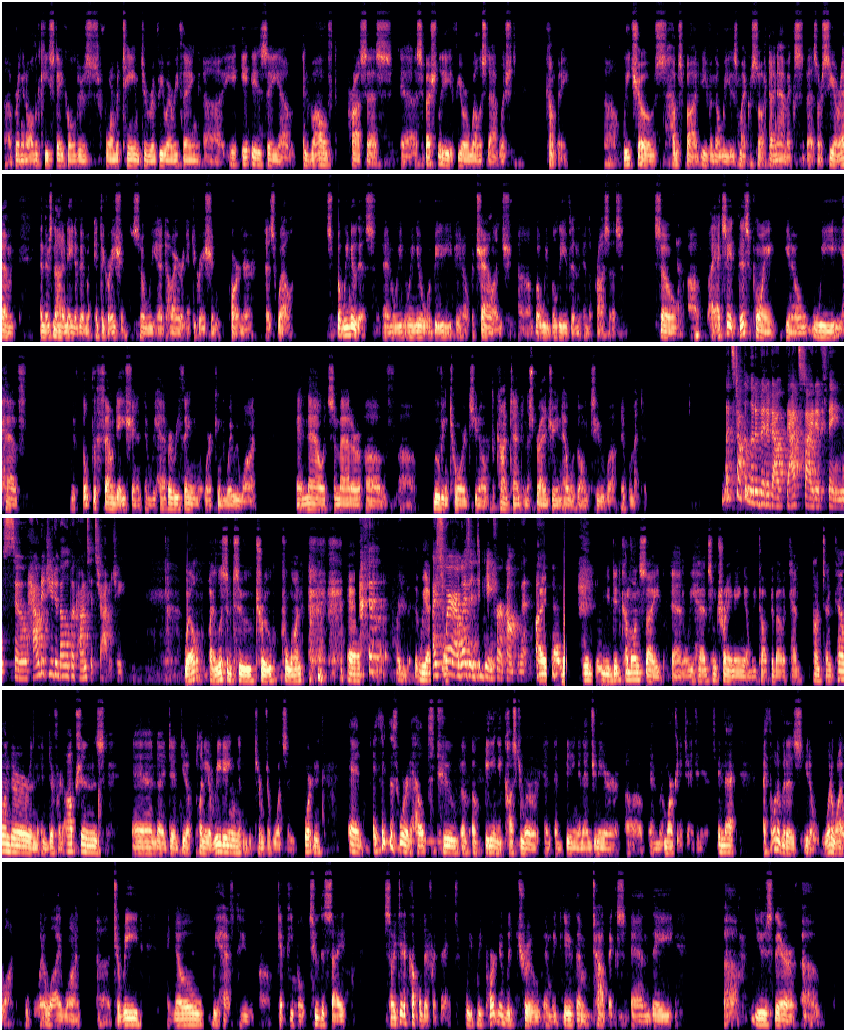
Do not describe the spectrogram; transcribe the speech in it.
uh, bring in all the key stakeholders, form a team to review everything. Uh, it, it is a um, involved process, uh, especially if you're a well-established company. Uh, we chose HubSpot, even though we use Microsoft Dynamics as our CRM, and there's not a native Im- integration, so we had to hire an integration partner as well. But we knew this, and we, we knew it would be you know a challenge, um, but we believed in, in the process. So uh, I'd say at this point, you know, we have we've built the foundation and we have everything working the way we want, and now it's a matter of uh, moving towards you know the content and the strategy and how we're going to uh, implement it. Let's talk a little bit about that side of things. So, how did you develop a content strategy? Well, I listened to TREW for one, and we. Actually, I swear, I wasn't digging for a compliment. I we did come on site, and we had some training, and we talked about a can, content calendar and, and, different options, and I did, you know, plenty of reading in terms of what's important. And I think this word helps too of, of being a customer and, and being an engineer, uh, and we're marketing to engineers in that I thought of it as, you know, what do I want? What do I want uh, to read? I know we have to uh, get people to the site. So I did a couple different things. We, we partnered with TREW and we gave them topics, and they uh, used their, uh,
